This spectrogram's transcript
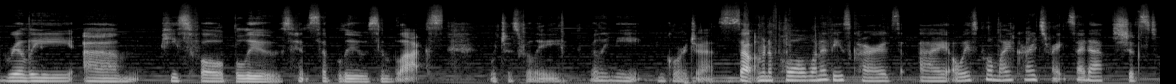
really um, peaceful blues, hints of blues and blacks which is really, really neat and gorgeous. So I'm going to pull one of these cards. I always pull my cards right side up. It's just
